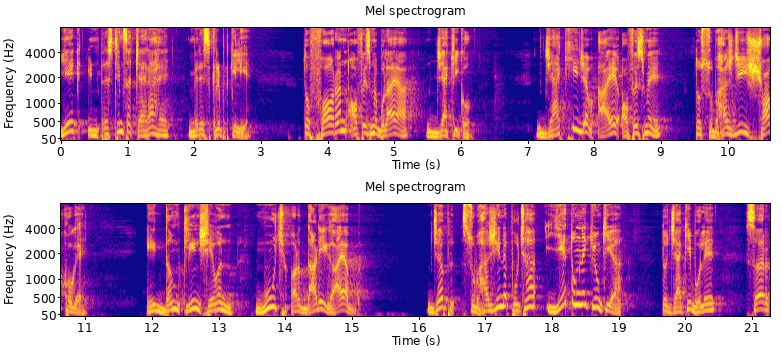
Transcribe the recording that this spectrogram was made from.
ये एक इंटरेस्टिंग सा चेहरा है मेरे स्क्रिप्ट के लिए। तो फ़ौरन ऑफ़िस में बुलाया जैकी को। जैकी जब आए ऑफ़िस में तो सुभाष जी शॉक हो गए। एकदम क्लीन शेवन मूछ और दाढ़ी गायब। जब सुभाष जी ने पूछा, ये तुमने क्यों किया? तो जैकी बोले, सर,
